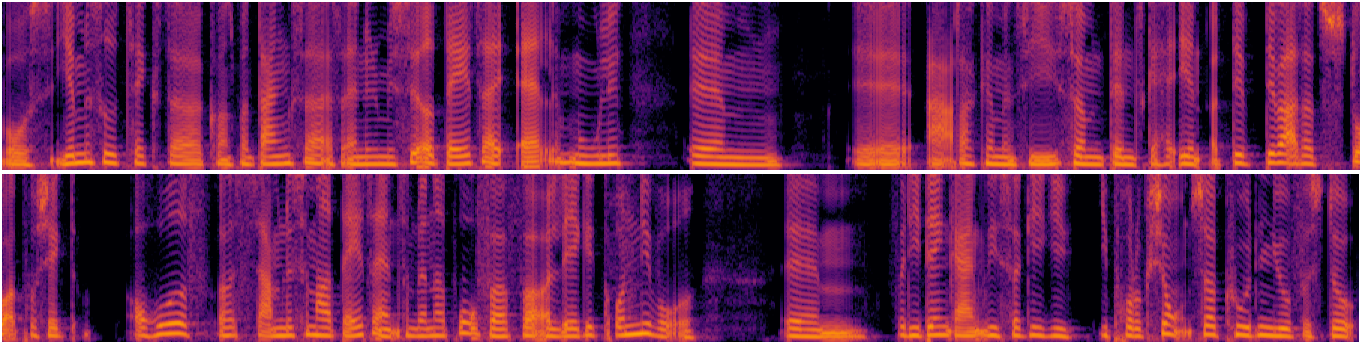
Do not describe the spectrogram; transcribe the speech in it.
vores hjemmesidetekster, korrespondencer, altså anonymiseret data i alt muligt øhm, øh, arter, kan man sige, som den skal have ind. Og det, det var altså et stort projekt overhovedet at samle så meget data ind, som den havde brug for, for at lægge grundniveauet. Øhm, fordi dengang vi så gik i, i produktion, så kunne den jo forstå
